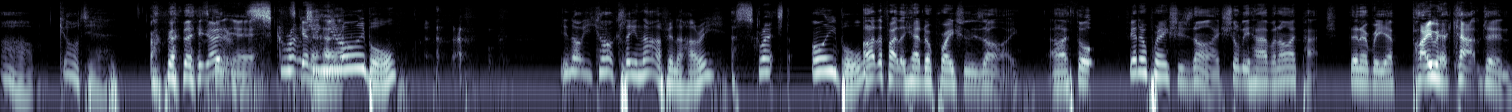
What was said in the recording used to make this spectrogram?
Oh God, yeah. there you go. yeah. It's Scratching gonna your hurt. eyeball. you know, you can't clean that up in a hurry. A scratched eyeball. I like the fact that he had an operation in his eye, and I thought if he had an operation in his eye, surely have an eye patch. Then he'd be a pirate captain.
